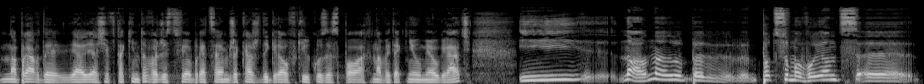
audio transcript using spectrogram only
naprawdę, ja, ja się w takim towarzystwie obracałem, że każdy grał w kilku zespołach, nawet jak nie umiał grać. I no, no podsumowując, e,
